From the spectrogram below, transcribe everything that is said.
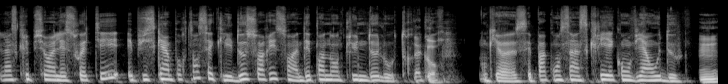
l'inscription, elle est souhaitée. Et puis, ce qui est important, c'est que les deux soirées sont indépendantes l'une de l'autre. D'accord. Donc, euh, c'est pas qu'on s'inscrit et qu'on vient aux deux. Le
